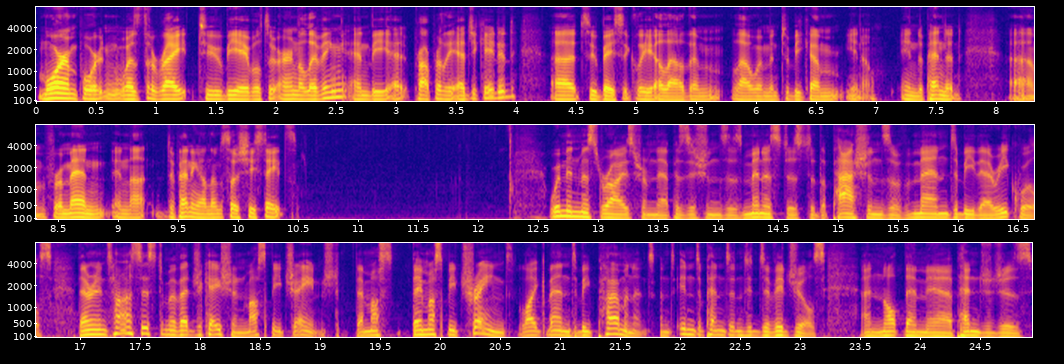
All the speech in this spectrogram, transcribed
more important was the right to be able to earn a living and be uh, properly educated, uh, to basically allow them allow women to become you know independent um, from men and not depending on them. So she states. Women must rise from their positions as ministers to the passions of men to be their equals. Their entire system of education must be changed. They must, they must be trained, like men, to be permanent and independent individuals, and not their mere appendages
